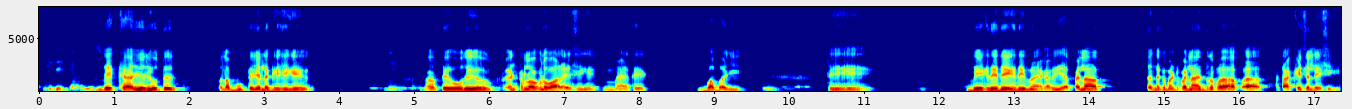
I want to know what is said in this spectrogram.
ਕੀ ਦੇਖਿਆ ਤੁਸੀਂ ਦੇਖਿਆ ਜੀ ਅਸੀਂ ਉੱਤੇ ਪਹਿਲਾਂ ਬੂਟੇ ਜੇ ਲੱਗੇ ਸੀਗੇ। ਤੇ ਉਹਦੇ ਇੰਟਰਲੌਕ ਲਵਾ ਰਹੇ ਸੀਗੇ ਮੈਂ ਤੇ ਬਾਬਾ ਜੀ। ਤੇ ਦੇਖਦੇ ਦੇਖਦੇ ਮੈਂ ਕਿਹਾ ਵੀ ਪਹਿਲਾਂ ਤਿੰਨ ਕੁ ਮਿੰਟ ਪਹਿਲਾਂ ਇੱਧਰ ਪਟਾਕੇ ਚੱਲੇ ਸੀ।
